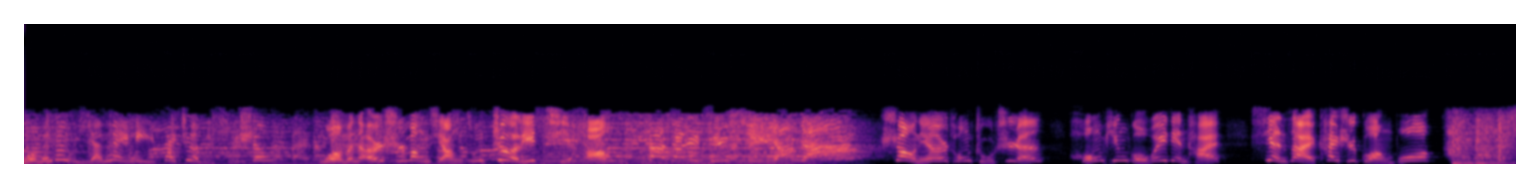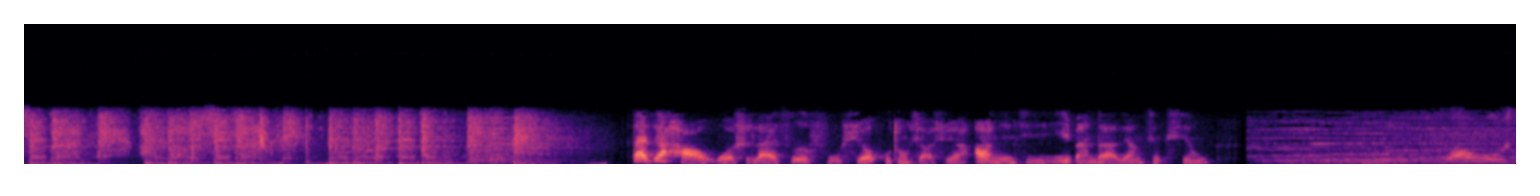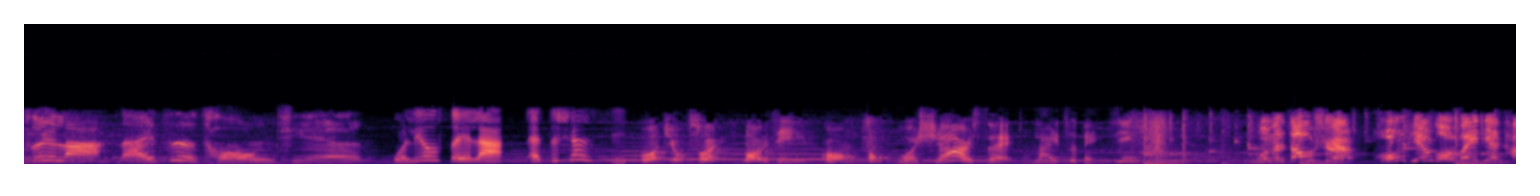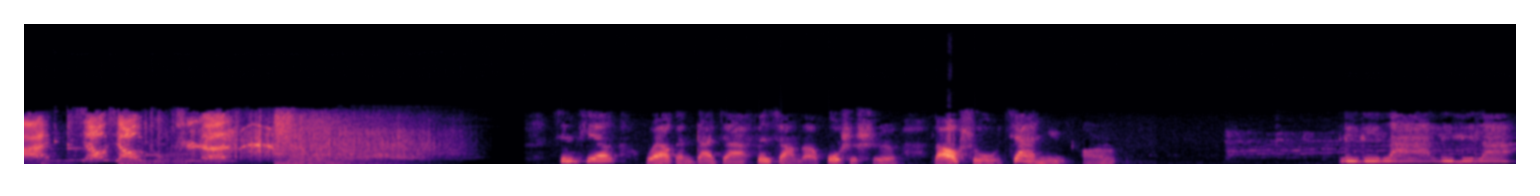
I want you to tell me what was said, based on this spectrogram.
我们的语言魅力在这里提升，我们的儿时梦想从这里起航。大家一起喜羊羊。少年儿童主持人，红苹果微电台现在开始广播。大家好，我是来自府学胡同小学二年级一班的梁景行。从前。我六岁啦，来自陕西。我九岁，来自广东。我十二岁，来自北京。我们都是红苹果微电台小小主持人。今天。我要跟大家分享的故事是《老鼠嫁女儿》。哩哩啦，哩哩啦，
